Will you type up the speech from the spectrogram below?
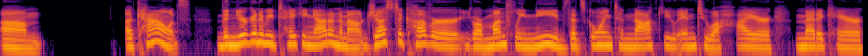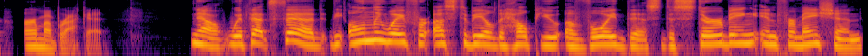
um, accounts, then you're going to be taking out an amount just to cover your monthly needs that's going to knock you into a higher Medicare IRMAA bracket. Now, with that said, the only way for us to be able to help you avoid this disturbing information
